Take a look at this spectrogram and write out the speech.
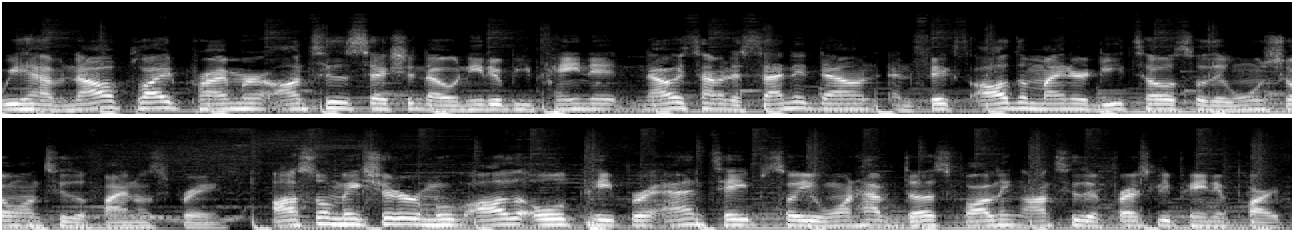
We have now applied primer onto the section that will need to be painted. Now it's time to sand it down and fix all the minor details so they won't show onto the final spray. Also make sure to remove all the old paper and tape so you won't have dust falling onto the freshly painted parts.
